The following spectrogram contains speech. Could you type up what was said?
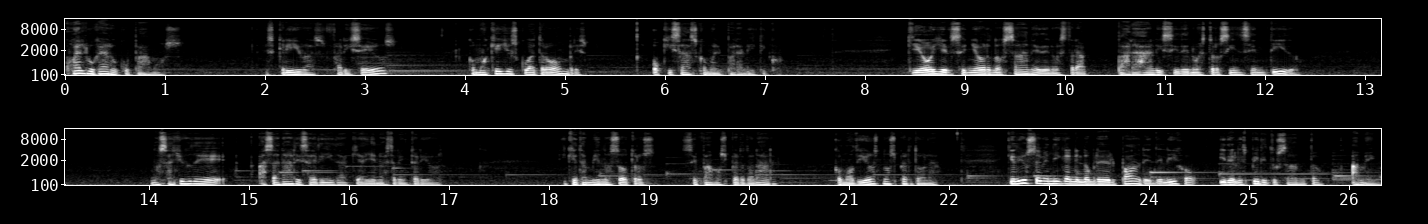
¿Cuál lugar ocupamos? ¿Escribas, fariseos, como aquellos cuatro hombres, o quizás como el paralítico? Que hoy el Señor nos sane de nuestra parálisis, de nuestro sinsentido. Nos ayude a sanar esa herida que hay en nuestro interior. Y que también nosotros sepamos perdonar como Dios nos perdona. Que Dios se bendiga en el nombre del Padre, del Hijo y del Espíritu Santo. Amén.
